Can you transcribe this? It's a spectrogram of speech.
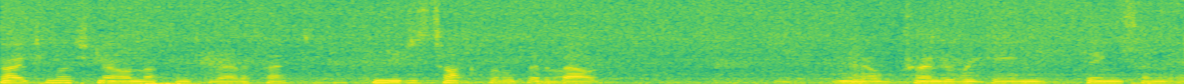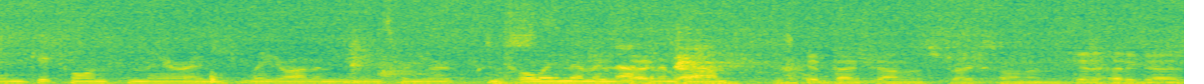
tried too much? No, nothing to that effect. Can you just talk a little bit about you know trying to regain things and, and get going from there, and later on in the innings when you're controlling them and knocking them back down? Just get back down the strike zone and get ahead of guys.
